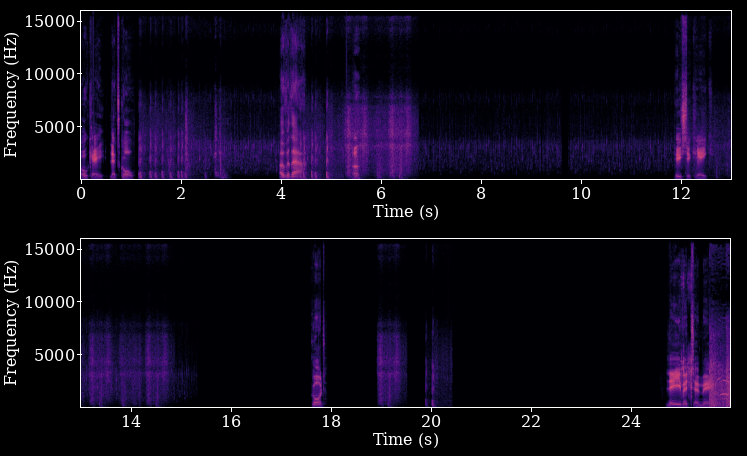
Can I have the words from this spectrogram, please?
Okay, let's go. Over there. Huh? Piece of cake. Good. Leave it to me.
